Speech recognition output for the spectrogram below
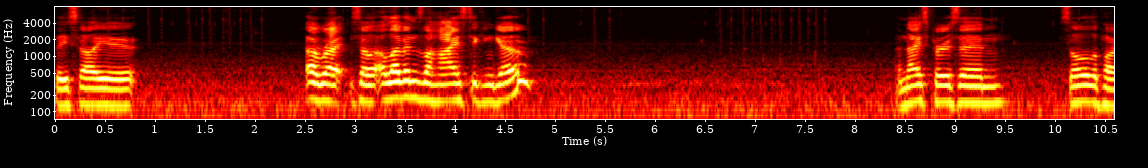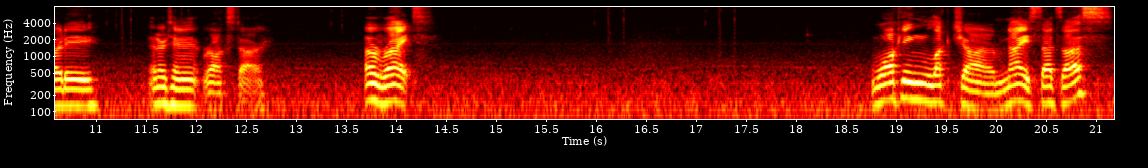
Base value. Oh right, so 11's the highest it can go. A nice person, soul of the party, entertainment, rock star. All right. Walking luck charm. Nice, that's us.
